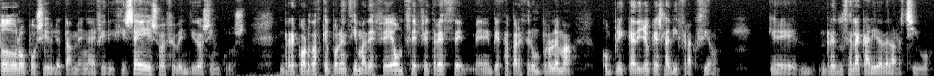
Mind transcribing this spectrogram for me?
todo lo posible también, a F16 o F22 incluso. Recordad que por encima de F11, F13 eh, empieza a aparecer un problema complicadillo que es la difracción, que reduce la calidad del archivo.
